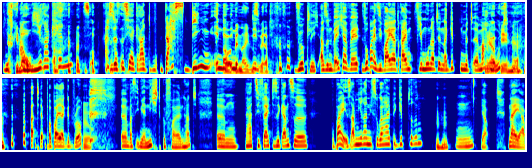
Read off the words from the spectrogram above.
nicht Ach, genau. Amira kennen? das Also das ist ja gerade das Ding in, aber in den, beneidenswert. wirklich. Also in welcher Welt? Wobei sie war ja drei, vier Monate in Ägypten mit äh, Mahmoud, ja, okay. Ja. hat der Papa ja gedroppt, Ja. ähm, was ihm ja nicht gefallen hat. Ähm, da hat sie vielleicht diese ganze. Wobei ist Amira nicht sogar halb Ägypterin? Mhm. Mhm, ja, naja,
